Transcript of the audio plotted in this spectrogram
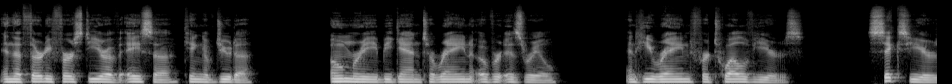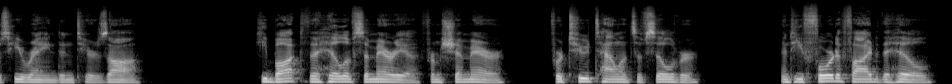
In the thirty first year of Asa, king of Judah, Omri began to reign over Israel, and he reigned for twelve years. Six years he reigned in Tirzah. He bought the hill of Samaria from Shemer for two talents of silver. And he fortified the hill,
